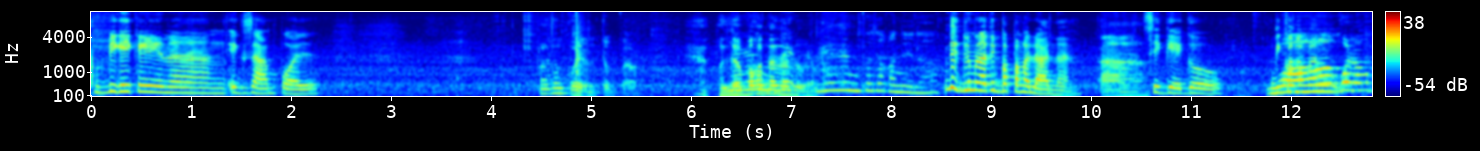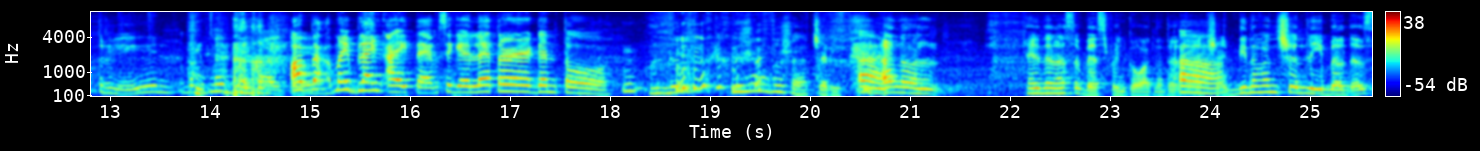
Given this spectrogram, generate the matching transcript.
Magbigay kayo ng example. Parang kwento ba? Wala ba ko nanonood? Meron po sa kanila. Hindi, di naman natin papangalanan. Ah. Sige, go. Hindi ko naman- walang thrill. Bakit may blind item? Ba- may blind item. Sige, letter ganto. Ano ba siya? Actually. Ah. Ano, kaya na lang sa best friend ko ano na Ah. siya. Hindi naman siya labeled as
